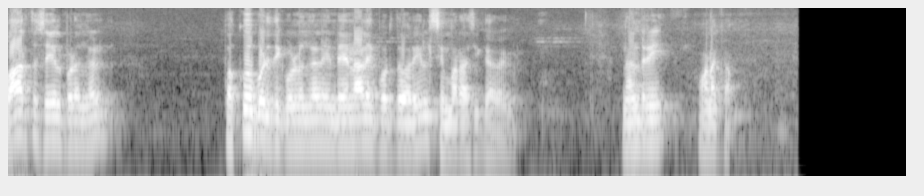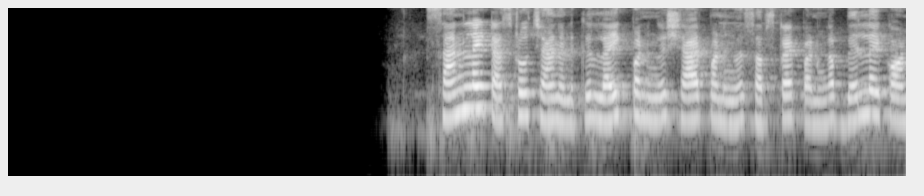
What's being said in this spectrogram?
பார்த்து செயல்படுங்கள். பக்குவப்படுத்திக் கொள்ளுங்கள். இன்றைய நாளை பொறுத்தவரையில் சிம்மராசிக்காரர்கள். நன்றி. வணக்கம். சன்லைட் அஸ்ட்ரோ சேனலுக்கு லைக் பண்ணுங்கள் ஷேர் பண்ணுங்கள் சப்ஸ்கிரைப் பண்ணுங்கள் பெல் ஐக்கானை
